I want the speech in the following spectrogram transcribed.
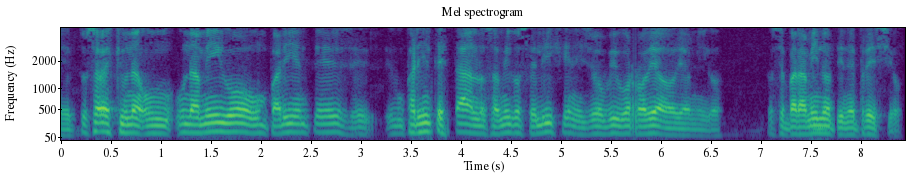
eh, tú sabes que un, amigo, un pariente, eh, un pariente está, los amigos se eligen y yo vivo rodeado de amigos. Entonces para mí no tiene precio.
